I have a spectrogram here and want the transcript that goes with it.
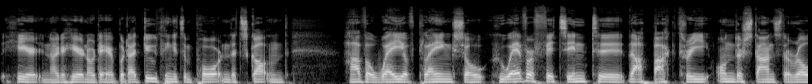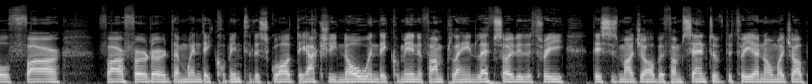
here neither here nor there, but I do think it's important that Scotland have a way of playing. So whoever fits into that back three understands the role far far further than when they come into the squad. They actually know when they come in if I'm playing left side of the three this is my job. If I'm centre of the three I know my job.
